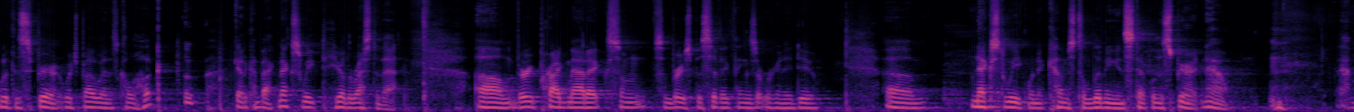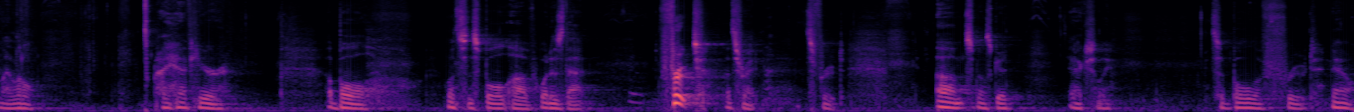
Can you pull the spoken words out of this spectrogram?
with the Spirit, which, by the way, is called a hook. Got to come back next week to hear the rest of that. Um, very pragmatic, some, some very specific things that we're going to do um, next week when it comes to living in step with the Spirit. Now, I have my little, I have here a bowl. What's this bowl of? What is that? Fruit. That's right. It's fruit. Um, smells good, actually. It's a bowl of fruit. Now,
